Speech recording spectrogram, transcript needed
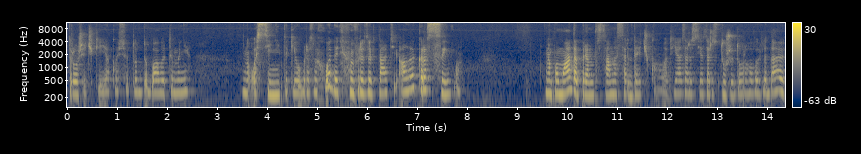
трошечки якось отут додати мені. Ну, осінній такий образ виходить в результаті, але красиво. Ну, помада прям в саме сердечко. От я зараз я зараз дуже дорого виглядаю,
